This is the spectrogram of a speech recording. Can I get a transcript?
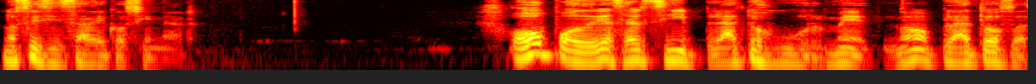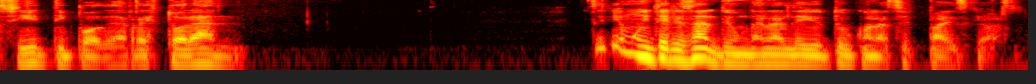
No sé si sabe cocinar. O podría ser, sí, platos gourmet, ¿no? Platos así, tipo de restaurante. Sería muy interesante un canal de YouTube con las Spice Girls.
